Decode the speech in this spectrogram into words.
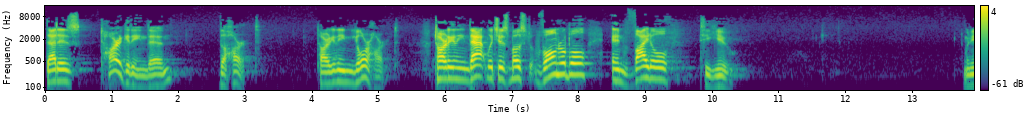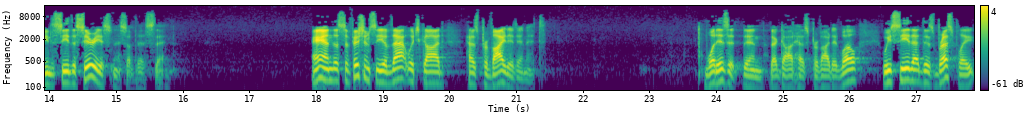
that is targeting then the heart, targeting your heart targeting that which is most vulnerable and vital to you. We need to see the seriousness of this then. And the sufficiency of that which God has provided in it. What is it then that God has provided? Well, we see that this breastplate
